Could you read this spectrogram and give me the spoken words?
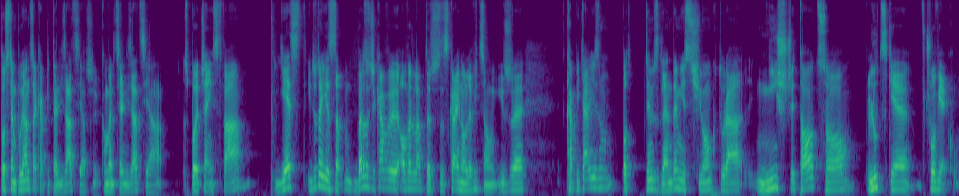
postępująca kapitalizacja czy komercjalizacja społeczeństwa jest, i tutaj jest bardzo ciekawy overlap też ze skrajną lewicą, i że kapitalizm pod tym względem jest siłą, która niszczy to, co ludzkie w człowieku.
